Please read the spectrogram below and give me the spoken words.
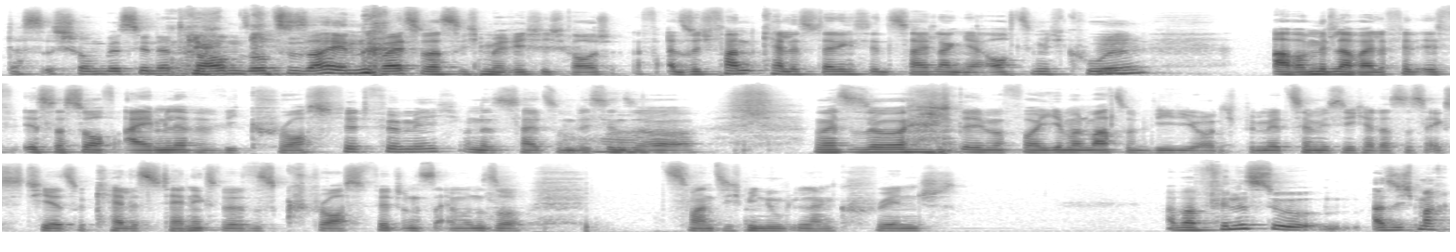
das ist schon ein bisschen der Traum, so zu sein. Weißt du, was ich mir richtig raus. Also, ich fand Calisthenics eine Zeit lang ja auch ziemlich cool. Mhm. Aber mittlerweile ist, das so auf einem Level wie CrossFit für mich. Und es ist halt so ein bisschen so. Weißt du, so, stell dir mal vor, jemand macht so ein Video und ich bin mir ziemlich sicher, dass das existiert. So Calisthenics versus CrossFit und es ist einfach nur so 20 Minuten lang cringe. Aber findest du, also ich mach,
